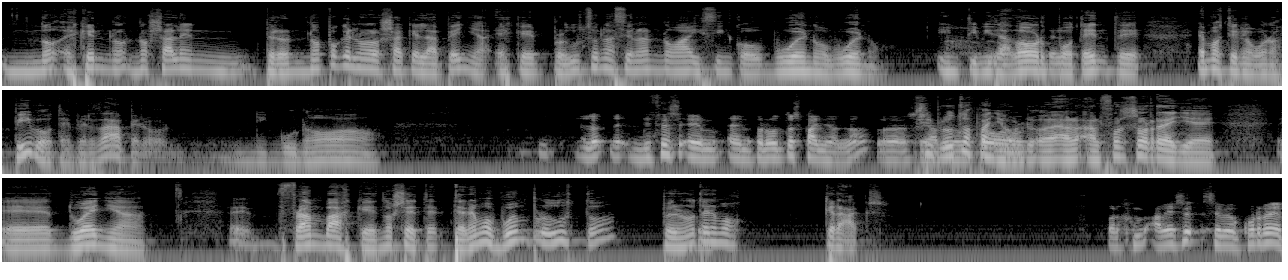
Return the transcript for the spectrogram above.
No, es que no, no salen, pero no porque no lo saque la Peña, es que el Producto Nacional no hay 5 bueno, bueno, intimidador, No, potente. Hemos tenido buenos pivotes, ¿verdad? Pero ninguno... Lo- dices en, en producto español, ¿no? O Sí, Producto Español, Al- Alfonso Reyes, eh, Dueña, eh, Fran Vázquez, no sé, te- tenemos buen producto, pero no tenemos cracks. Por ejemplo, a veces se me ocurre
